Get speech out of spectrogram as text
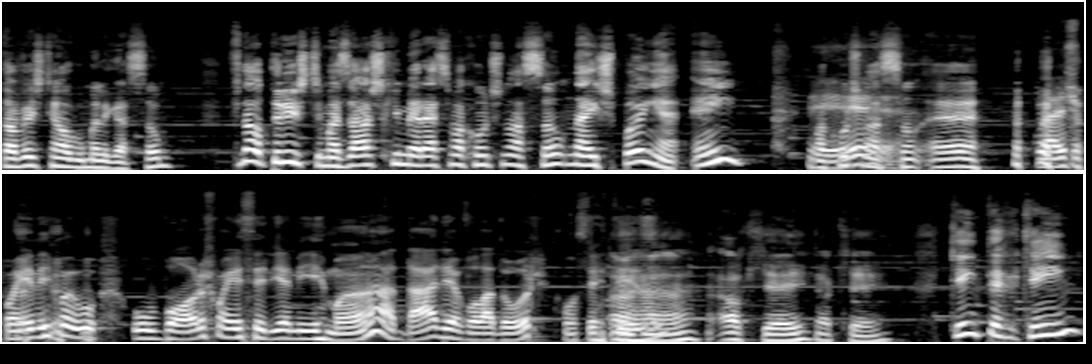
Talvez tenha alguma ligação. Final triste, mas eu acho que merece uma continuação. Na Espanha, hein? Uma é. continuação. É. Na Espanha, ele foi, o, o Boros conheceria minha irmã, a Dália Volador, com certeza. Uh -huh. Ok, ok. Quem, ter, quem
